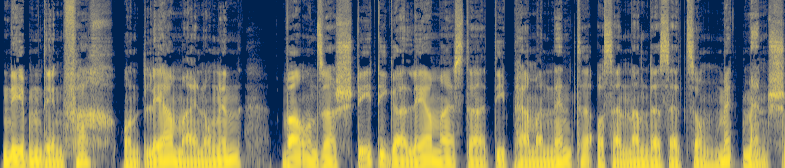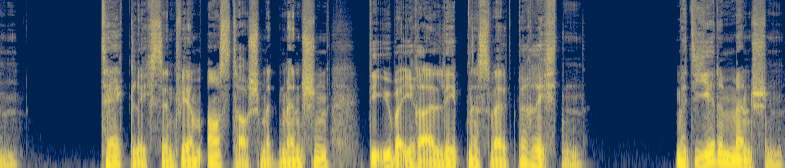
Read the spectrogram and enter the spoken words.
Neben den Fach- und Lehrmeinungen war unser stetiger Lehrmeister die permanente Auseinandersetzung mit Menschen. Täglich sind wir im Austausch mit Menschen, die über ihre Erlebniswelt berichten. Mit jedem Menschen,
